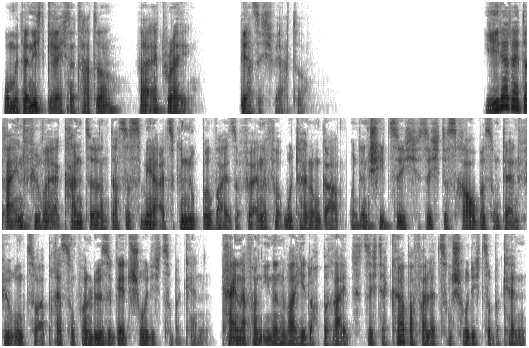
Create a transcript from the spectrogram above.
Womit er nicht gerechnet hatte, war Ed Ray, der sich wehrte. Jeder der drei Entführer erkannte, dass es mehr als genug Beweise für eine Verurteilung gab und entschied sich, sich des Raubes und der Entführung zur Erpressung von Lösegeld schuldig zu bekennen. Keiner von ihnen war jedoch bereit, sich der Körperverletzung schuldig zu bekennen,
